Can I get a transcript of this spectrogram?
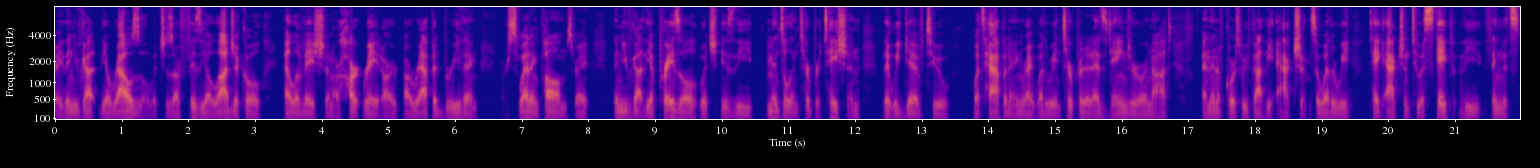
Right. Then you've got the arousal, which is our physiological elevation, our heart rate, our, our rapid breathing, our sweating palms, right? Then you've got the appraisal, which is the mental interpretation that we give to what's happening, right? Whether we interpret it as danger or not. And then, of course, we've got the action. So whether we take action to escape the thing that's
